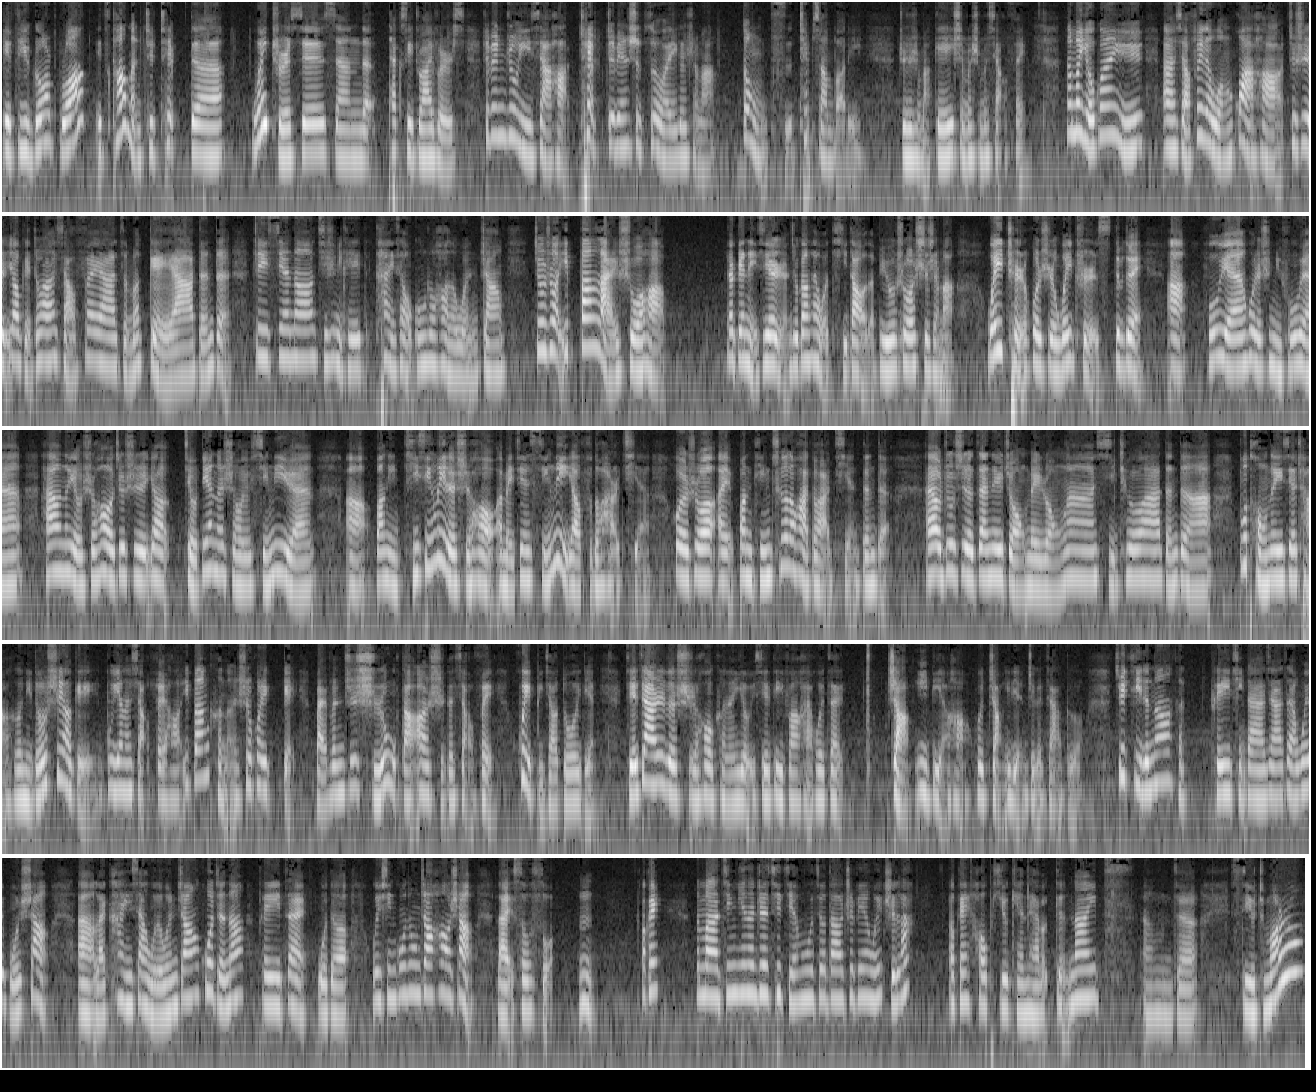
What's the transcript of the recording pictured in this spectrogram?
？If you go abroad, it's common to tip the waitresses and taxi drivers，这边注意一下哈，tip 这边是作为一个什么动词，tip somebody，这是什么？给什么什么小费。那么有关于啊、小费的文化哈，就是要给多少小费啊，怎么给啊等等这些呢？其实你可以看一下我公众号的文章，就是说一般来说哈，要给哪些人？就刚才我提到的，比如说是什么 waiter 或者是 waitress，对不对啊？服务员或者是女服务员，还有呢，有时候就是要酒店的时候有行李员啊，帮你提行李的时候啊，每件行李要付多少钱，或者说哎，帮你停车的话多少钱等等。还有就是在那种美容啊、洗车啊等等啊，不同的一些场合，你都是要给不一样的小费哈。一般可能是会给百分之十五到二十的小费。会比较多一点，节假日的时候，可能有一些地方还会再涨一点哈，会涨一点这个价格。具体的呢，可可以请大家在微博上啊来看一下我的文章，或者呢，可以在我的微信公众账号上来搜索。嗯，OK，那么今天的这期节目就到这边为止啦。OK，hope、you can have a good night and、see you tomorrow.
